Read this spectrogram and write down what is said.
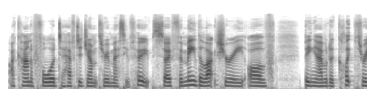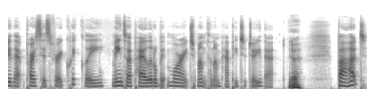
I can't afford to have to jump through massive hoops. So for me, the luxury of being able to click through that process very quickly means I pay a little bit more each month, and I'm happy to do that. Yeah. But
